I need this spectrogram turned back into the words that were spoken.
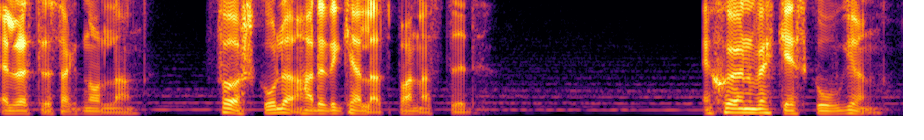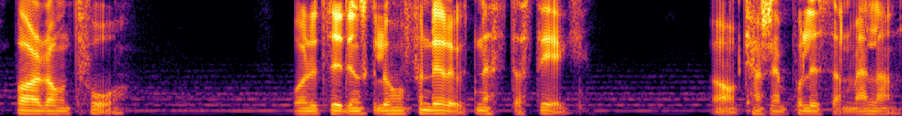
Eller rättare sagt nollan. Förskola hade det kallats på annans tid. En skön vecka i skogen, bara de två. Och under tiden skulle hon fundera ut nästa steg. Ja, kanske en polisanmälan.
